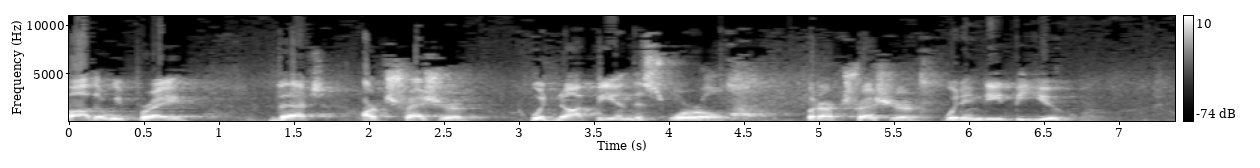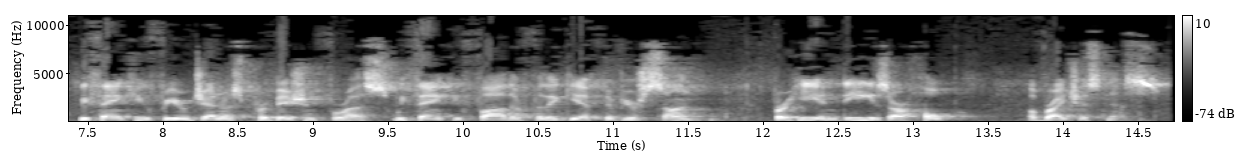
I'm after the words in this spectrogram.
Father, we pray that our treasure would not be in this world, but our treasure would indeed be you. We thank you for your generous provision for us. We thank you, Father, for the gift of your Son, for he indeed is our hope of righteousness.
